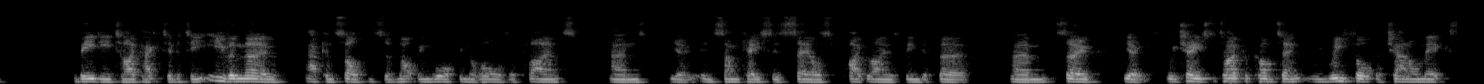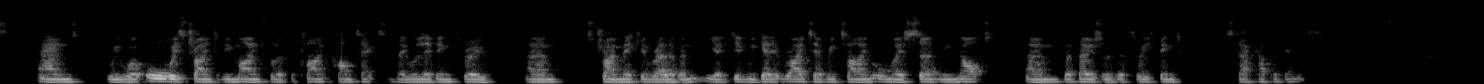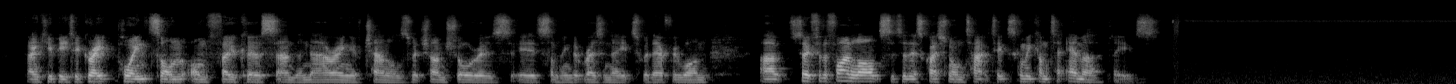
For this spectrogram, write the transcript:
BD type activity, even though our consultants have not been walking the halls of clients and you know, in some cases, sales pipeline has been deferred. Um, so, you know, we changed the type of content, we rethought the channel mix, and we were always trying to be mindful of the client context that they were living through um, to try and make it relevant. Yeah, did we get it right every time? Almost certainly not. Um, but those were the three things stack up against. Thank you, Peter. Great points on, on focus and the narrowing of channels, which I'm sure is, is something that resonates with everyone. Uh, so for the final answer to this question on tactics, can we come to Emma, please?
